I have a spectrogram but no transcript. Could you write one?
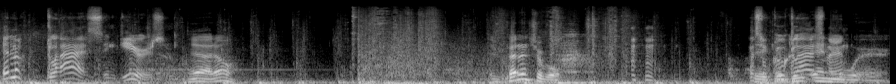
Hey, look, glass and gears. Yeah, I know. Impenetrable. That's some They could good be glass, man. anywhere.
